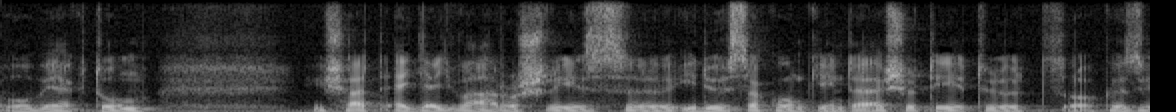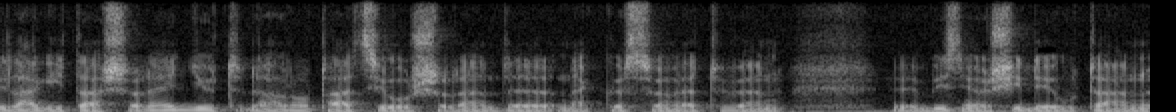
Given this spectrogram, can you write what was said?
objektum, és hát egy-egy városrész időszakonként elsötétült a közvilágítással együtt, de a rotációs rendnek köszönhetően bizonyos idő után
